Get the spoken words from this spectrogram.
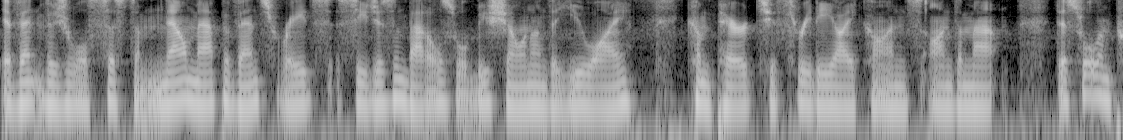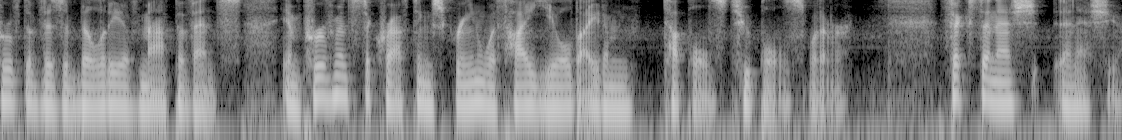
event visual system. Now map events, raids, sieges, and battles will be shown on the UI compared to 3D icons on the map. This will improve the visibility of map events. Improvements to crafting screen with high yield item tuples, tuples, whatever. Fixed an, an issue.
